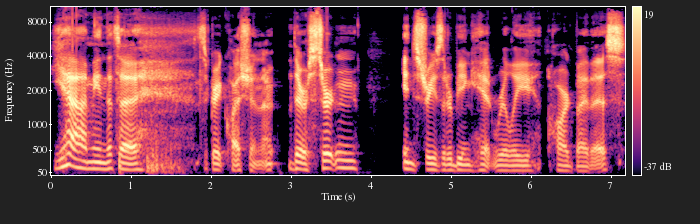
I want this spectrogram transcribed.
Yeah, I mean that's a that's a great question. There are certain industries that are being hit really hard by this.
